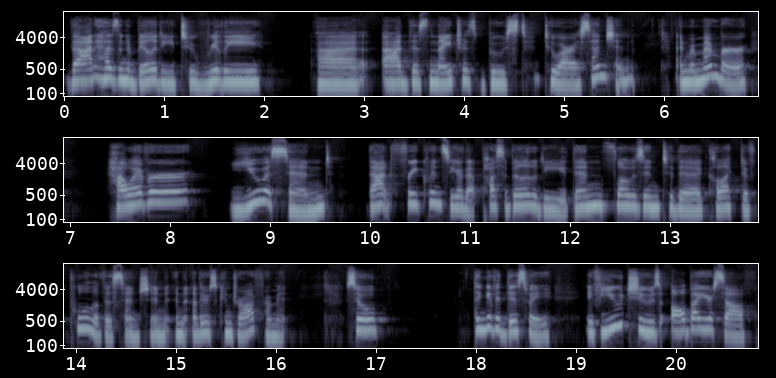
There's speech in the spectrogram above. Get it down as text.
That has an ability to really uh, add this nitrous boost to our ascension. And remember, however you ascend, that frequency or that possibility then flows into the collective pool of ascension and others can draw from it. So think of it this way if you choose all by yourself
